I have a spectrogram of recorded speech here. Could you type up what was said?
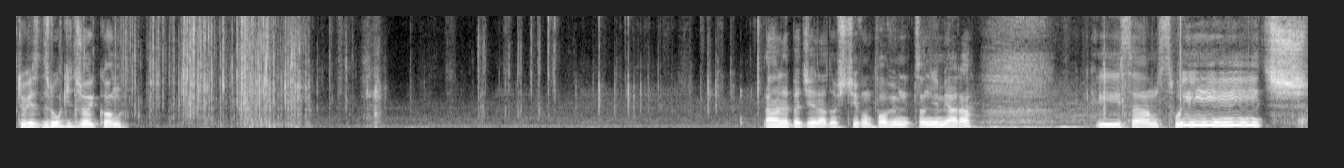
Tu jest drugi Joy-Con. Ale będzie radości, wam powiem, co nie miara. I sam Switch.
